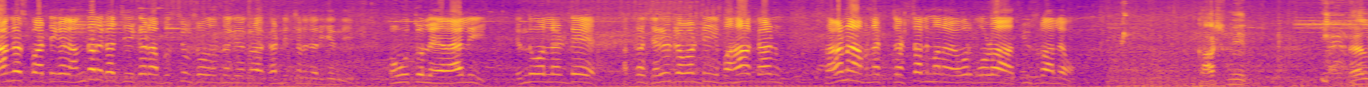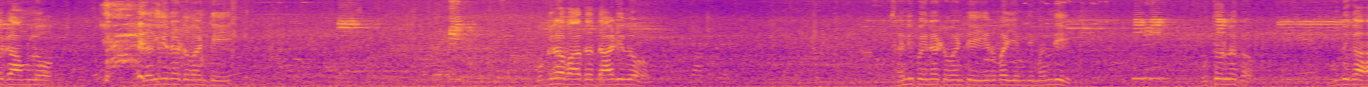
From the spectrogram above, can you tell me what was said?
కాంగ్రెస్ పార్టీ కానీ అందరూ కలిసి ఇక్కడ ముస్లిం సోదరుల దగ్గర కూడా ఖండించడం జరిగింది. కొవ్వొత్తుల ర్యాలీ ఎందువల్లంటే అక్కడ జరిగినటువంటి మహాకాన్ ప్రాణ నష్టాన్ని మనం ఎవరు కూడా తీసుకురాలేము. కాశ్మీర్ పహల్గామ్లో జరిగినటువంటి ఉగ్రవాద దాడిలో చనిపోయినటువంటి ఇరవై ఎనిమిది మంది మృతులకు ముందుగా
